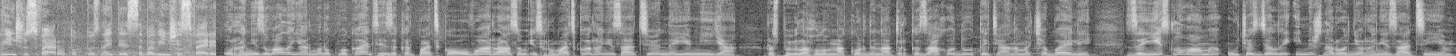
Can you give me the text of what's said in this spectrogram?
в іншу сферу, тобто знайти себе в іншій сфері. Організували ярмарок вакансій Закарпатська ОВА разом із громадською організацією Неємія, розповіла головна координаторка заходу Тетяна Мачабелі. За її словами, участь взяли і міжнародні організації.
